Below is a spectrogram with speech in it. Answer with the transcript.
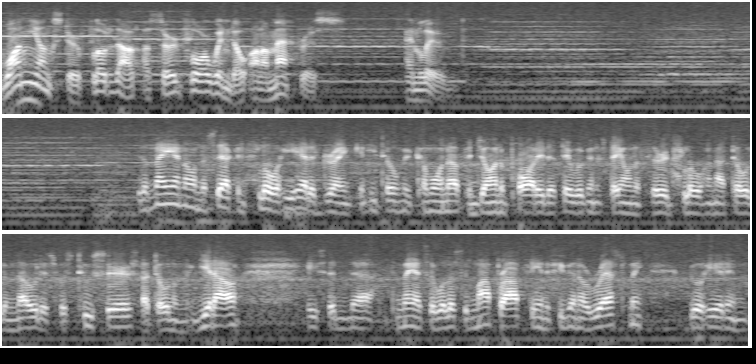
One youngster floated out a third floor window on a mattress and lived. The man on the second floor, he had a drink, and he told me to come on up and join the party, that they were going to stay on the third floor. And I told him, no, this was too serious. I told him to get out. He said, uh, the man said, well, this is my property, and if you're going to arrest me, go ahead and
